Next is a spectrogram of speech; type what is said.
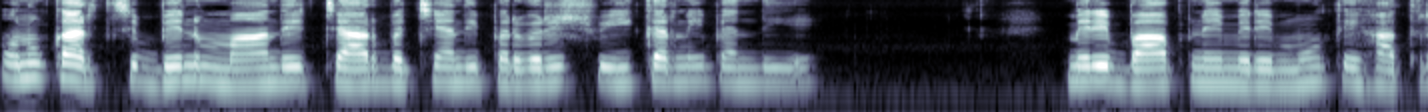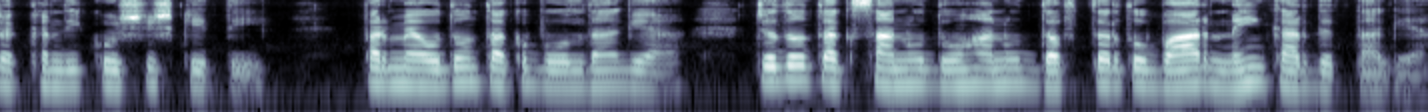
ਉਹਨੂੰ ਘਰ 'ਚ ਬਿਨ ਮਾਂ ਦੇ ਚਾਰ ਬੱਚਿਆਂ ਦੀ ਪਰਵਰਿਸ਼ ਵੀ ਕਰਨੀ ਪੈਂਦੀ ਏ। ਮੇਰੇ ਬਾਪ ਨੇ ਮੇਰੇ ਮੂੰਹ ਤੇ ਹੱਥ ਰੱਖਣ ਦੀ ਕੋਸ਼ਿਸ਼ ਕੀਤੀ, ਪਰ ਮੈਂ ਉਦੋਂ ਤੱਕ ਬੋਲਦਾ ਗਿਆ, ਜਦੋਂ ਤੱਕ ਸਾਨੂੰ ਦੋਹਾਂ ਨੂੰ ਦਫ਼ਤਰ ਤੋਂ ਬਾਹਰ ਨਹੀਂ ਕਰ ਦਿੱਤਾ ਗਿਆ।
